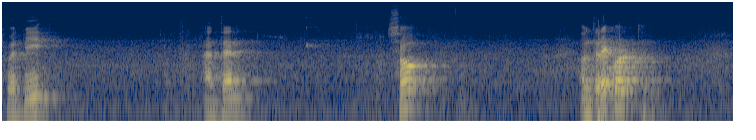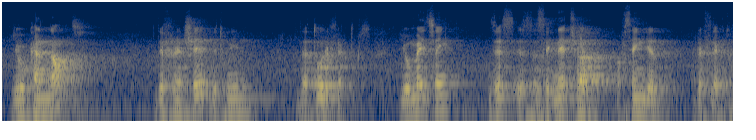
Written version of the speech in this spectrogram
it will be, and then, so on the record, you cannot differentiate between the two reflectors. You may think this is the signature of single reflector.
